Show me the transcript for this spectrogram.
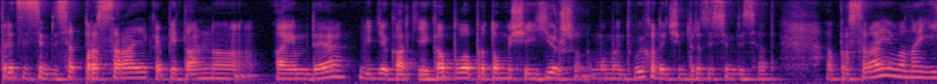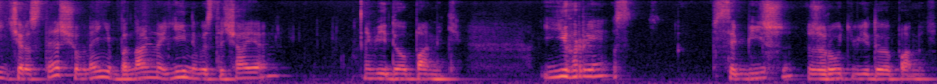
3070 просирає капітально AMD відеокарті, яка була при тому ще й гірша на момент виходу, ніж 3070. А просирає вона їй через те, що в неї банально їй не вистачає відеопам'яті. Ігри все більше жруть відеопам'ять.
